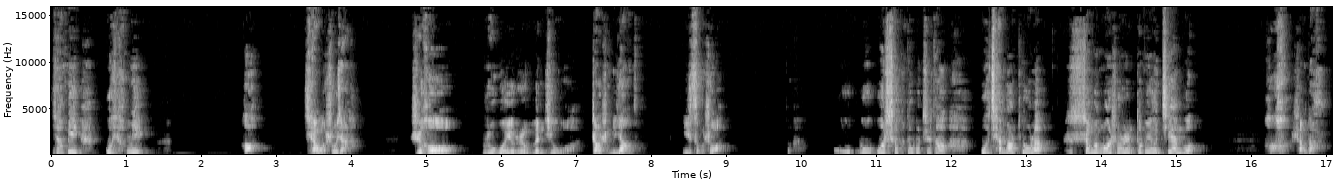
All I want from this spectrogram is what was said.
要命！我要命！好，钱我收下了。之后如果有人问起我长什么样子，你怎么说？我我我什么都不知道，我钱包丢了。什么陌生人都没有见过。好，上道。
